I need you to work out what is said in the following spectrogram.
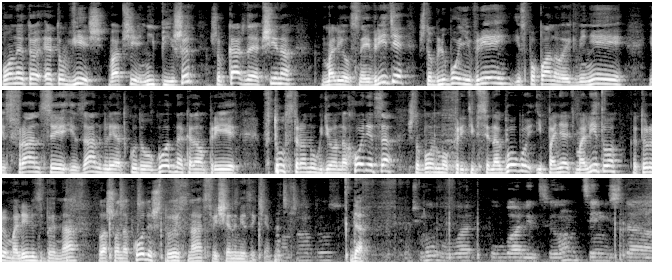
он эту, эту вещь вообще не пишет, чтобы каждая община молилась на иврите, чтобы любой еврей из Папановой Гвинеи, из Франции, из Англии, откуда угодно, когда он приедет в ту страну, где он находится, чтобы он мог прийти в синагогу и понять молитву, которую молились бы на Лашона Кодыш, то есть на священном языке. Да. Почему у Валицион те места,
